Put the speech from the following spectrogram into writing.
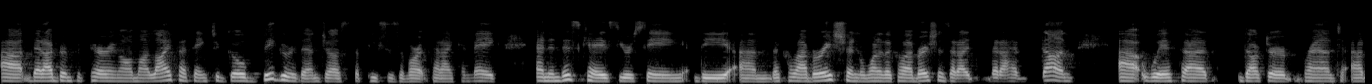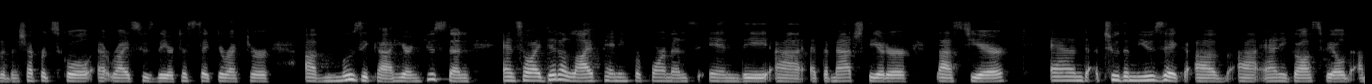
uh, that I've been preparing all my life, I think, to go bigger than just the pieces of art that I can make. And in this case, you're seeing the um, the collaboration. One of the collaborations that I that I have done uh, with uh, Dr. Brandt out of the Shepherd School at Rice, who's the artistic director of Musiqa here in Houston. And so I did a live painting performance in the uh, at the Match Theater last year, and to the music of uh, Annie Gosfield, a,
